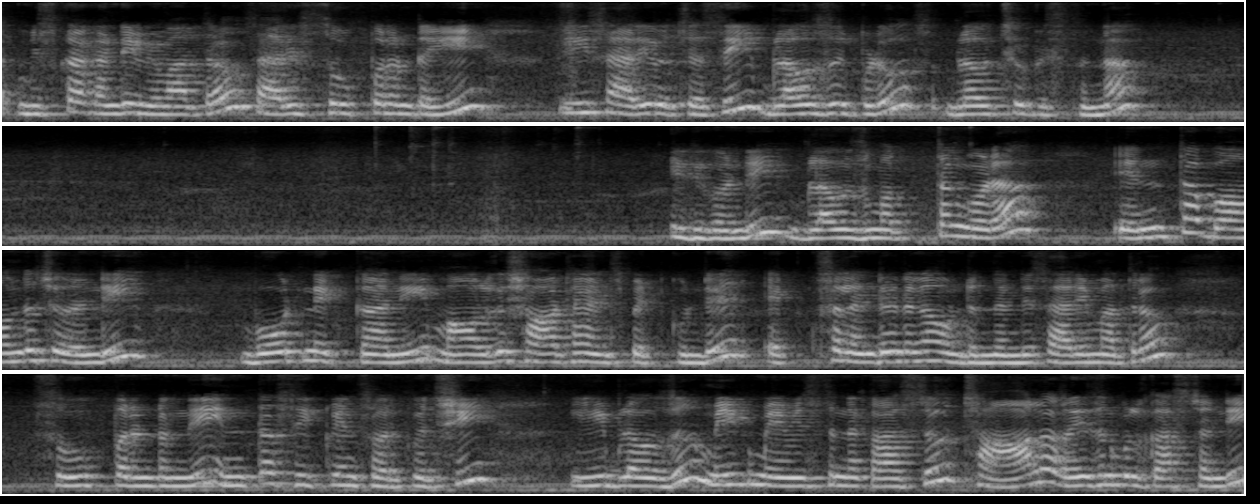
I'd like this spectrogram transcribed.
చ- మిస్ కాకండి ఇవి మాత్రం శారీస్ సూపర్ ఉంటాయి. ఈ శారీ వచ్చేసి బ్లౌజ్ ఇప్పుడు బ్లౌజ్ చూపిస్తున్నా. ఇదిగోండి బ్లౌజ్ మొత్తం కూడా ఎంత బాగుందో చూడండి. బోట్ నెక్ కానీ మామూలుగా షార్ట్ హ్యాండ్స్ పెట్టుకుంటే ఎక్సలెంట్గా ఉంటుందండి శారీ మాత్రం. సూపర్ ఉంటుంది. ఇంత సీక్వెన్స్ వర్క్ వచ్చి ఈ బ్లౌజ్ మీకు మేము ఇస్తున్న కాస్ట్ చాలా రీజనబుల్ కాస్ట్ అండి.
